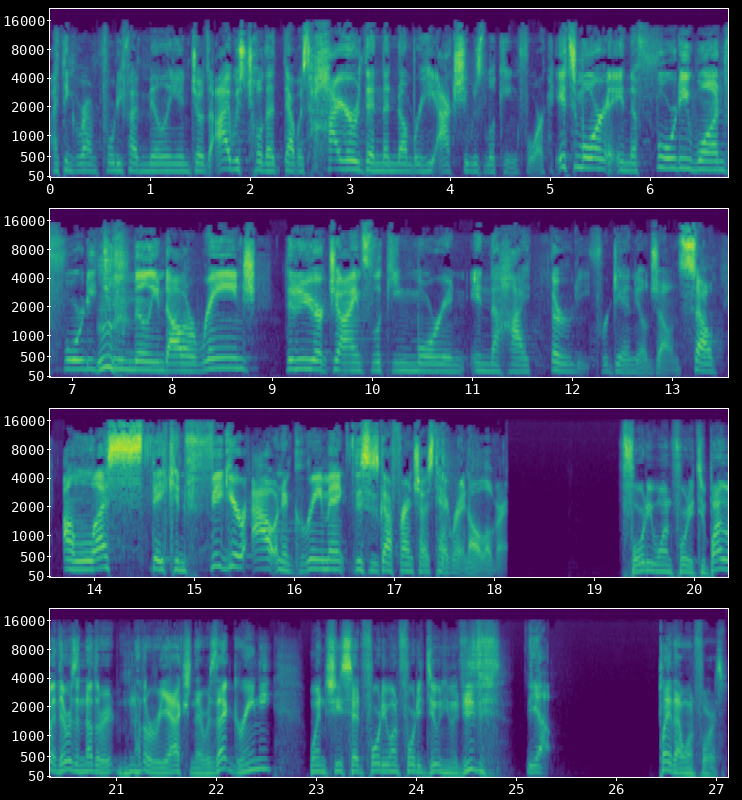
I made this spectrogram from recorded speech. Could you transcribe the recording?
I think around 45 million. Jones, I was told that that was higher than the number he actually was looking for. It's more in the 41, 42 Oof. million dollar range. The New York Giants looking more in, in the high 30 for Daniel Jones. So unless they can figure out an agreement, this has got franchise tag written all over it. 41 42. By the way, there was another another reaction there. Was that Greeny when she said 41 42 and he went, Yeah. Play that one for us.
